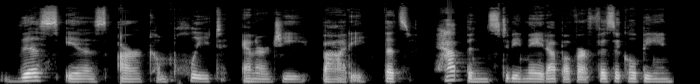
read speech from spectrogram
This is our complete energy body that happens to be made up of our physical being,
